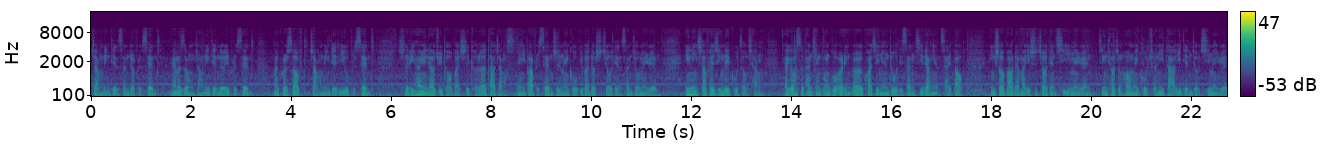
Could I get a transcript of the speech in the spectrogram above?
涨零点三九 percent，Amazon 涨零点六一 percent，Microsoft 涨零点一五 percent。食品和饮料巨头百事可乐大涨四点一八 percent 至每股一百六十九点三九美元，引领消费新类股走强。该公司盘前公布二零二二会计年度第三季亮眼财报。营收报两百一十九点七亿美元，经调整后每股纯益达一点九七美元，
